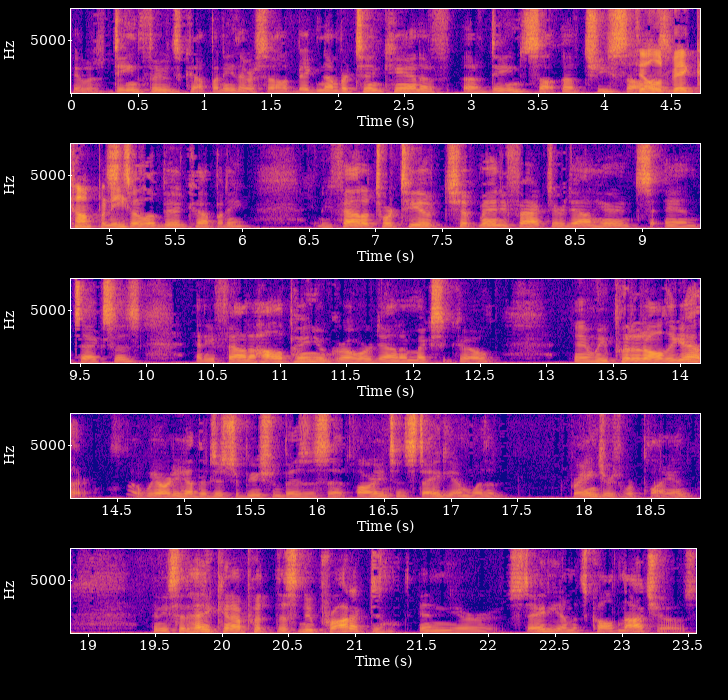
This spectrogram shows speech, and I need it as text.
it was Dean Foods Company. They were selling a big number 10 can of, of Dean so- of cheese sauce. Still a big company. Still a big company. And he found a tortilla chip manufacturer down here in, in Texas, and he found a jalapeno grower down in Mexico, and we put it all together. We already had the distribution business at Arlington Stadium where the Rangers were playing. And he said, Hey, can I put this new product in, in your stadium? It's called nachos.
